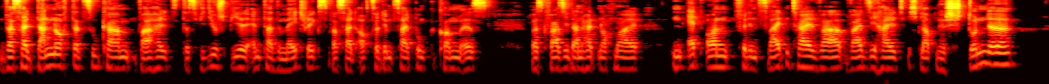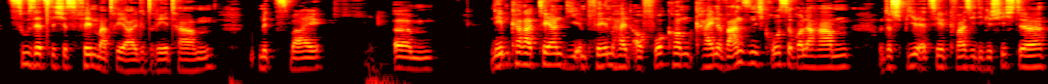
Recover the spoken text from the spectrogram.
Und was halt dann noch dazu kam, war halt das Videospiel Enter the Matrix, was halt auch zu dem Zeitpunkt gekommen ist, was quasi dann halt nochmal ein Add-on für den zweiten Teil war, weil sie halt, ich glaube, eine Stunde zusätzliches Filmmaterial gedreht haben mit zwei ähm, Nebencharakteren, die im Film halt auch vorkommen, keine wahnsinnig große Rolle haben und das Spiel erzählt quasi die Geschichte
